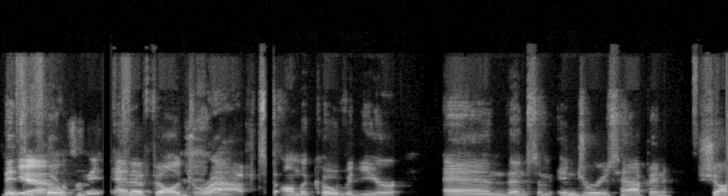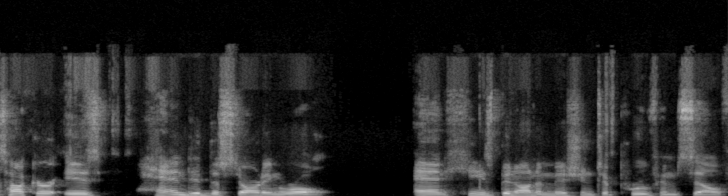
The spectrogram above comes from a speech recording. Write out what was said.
they Yeah. declare for the NFL draft on the COVID year. And then some injuries happen. Sean Tucker is handed the starting role. And he's been on a mission to prove himself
